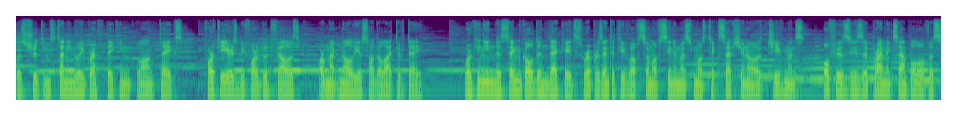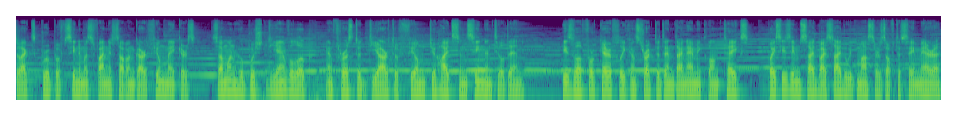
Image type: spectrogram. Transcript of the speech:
was shooting stunningly breathtaking long takes 40 years before Goodfellas or Magnolia saw the light of day. Working in the same golden decades representative of some of cinema's most exceptional achievements, Ophuls is a prime example of a select group of cinema's finest avant-garde filmmakers someone who pushed the envelope and thrusted the art of film to heights unseen until then. His love for carefully constructed and dynamic long takes places him side by side with masters of the same era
